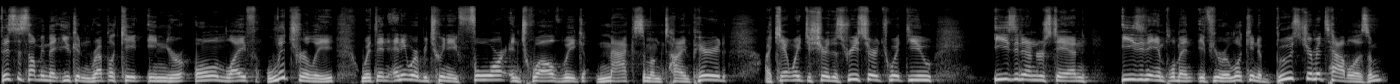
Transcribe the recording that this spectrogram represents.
This is something that you can replicate in your own life, literally within anywhere between a four and 12 week maximum time period. I can't wait to share this research with you. Easy to understand, easy to implement if you're looking to boost your metabolism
